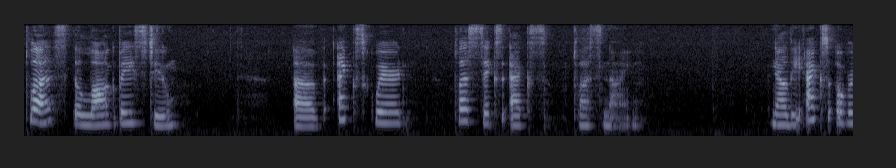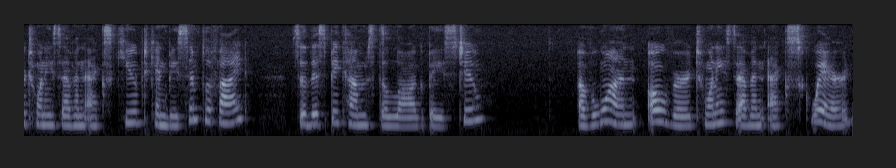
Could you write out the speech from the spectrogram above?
plus the log base 2 of x squared plus 6x plus 9. Now the x over 27x cubed can be simplified, so this becomes the log base 2 of 1 over 27x squared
